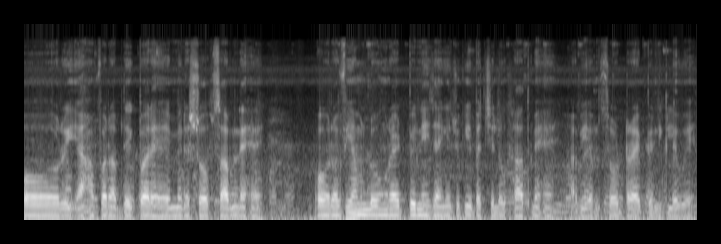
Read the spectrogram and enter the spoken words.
और यहाँ पर आप देख पा रहे हैं, मेरा शॉप सामने है। और अभी हम लॉन्ग राइड पे नहीं जाएँगे, क्योंकि बच्चे लोग साथ में हैं। अभी हम शॉर्ट ड्राइव पे निकले हुए हैं।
